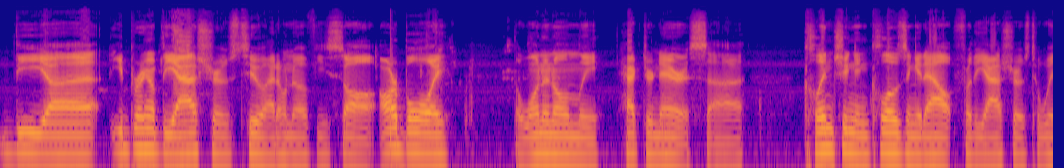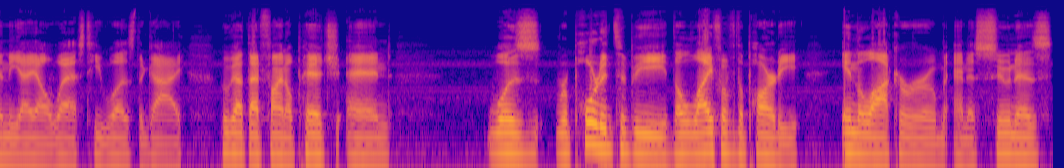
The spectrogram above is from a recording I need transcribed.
The uh, you bring up the Astros too. I don't know if you saw our boy, the one and only Hector Neris, uh, clinching and closing it out for the Astros to win the AL West. He was the guy who got that final pitch and was reported to be the life of the party in the locker room. And as soon as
